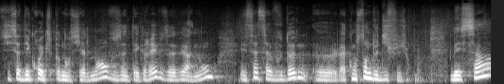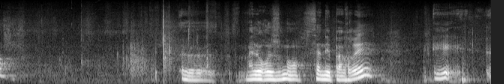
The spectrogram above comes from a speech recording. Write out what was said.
Si ça décroît exponentiellement, vous intégrez, vous avez un nombre, et ça, ça vous donne euh, la constante de diffusion. Mais ça, euh, malheureusement, ça n'est pas vrai. Et euh,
